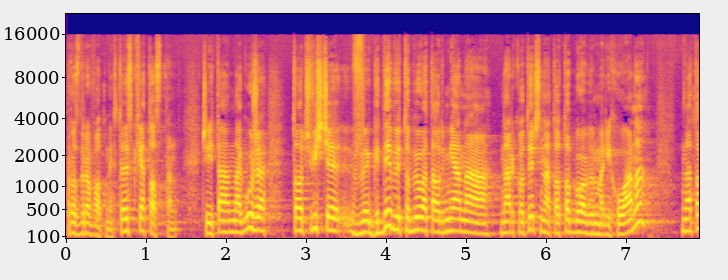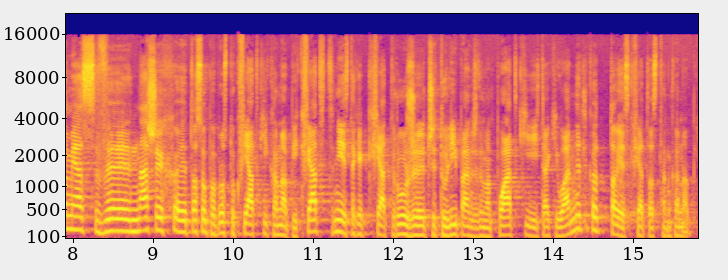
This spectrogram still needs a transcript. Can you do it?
prozdrowotnych. To jest kwiatostan. Czyli ta na górze, to oczywiście gdyby to była ta odmiana narkotyczna, to to byłaby marihuana, Natomiast w naszych e, to są po prostu kwiatki konopi. Kwiat to nie jest tak jak kwiat róży czy tulipan, że ma płatki i taki ładny, tylko to jest kwiatostan konopi.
